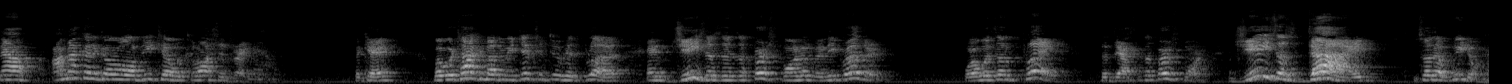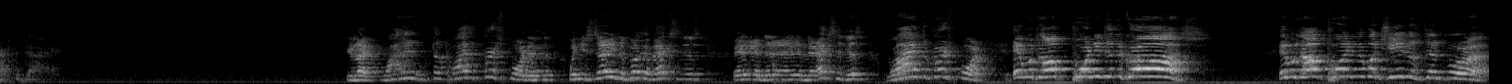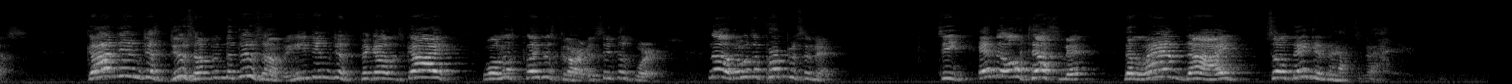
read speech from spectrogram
Now, I'm not going to go all detail with Colossians right now. Okay? But we're talking about the redemption through his blood, and Jesus is the firstborn of many brethren. Where was the plague? The death of the firstborn. Jesus died so that we don't have to die. You're like, why the, why the firstborn? And when you study the book of Exodus, and, and, the Exodus, why the firstborn? It was all pointing to the cross. It was all pointing to what Jesus did for us. God didn't just do something to do something. He didn't just pick out the sky, well, let's play this card. Let's see if this works. No, there was a purpose in it. See, in the Old Testament, the lamb died so they didn't have to die.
